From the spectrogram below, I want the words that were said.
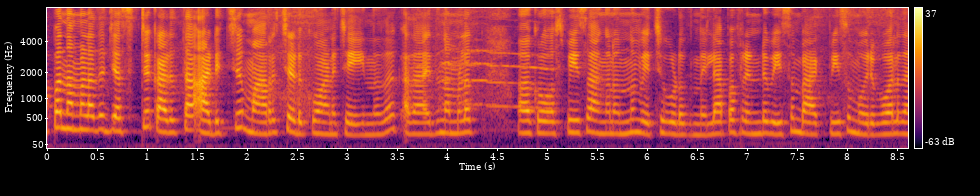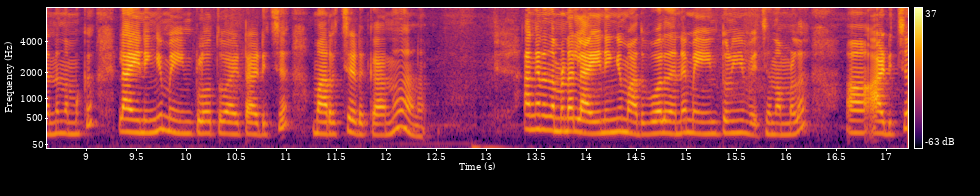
അപ്പോൾ നമ്മളത് ജസ്റ്റ് കഴുത്ത അടിച്ച് മറിച്ചെടുക്കുവാണ് ചെയ്യുന്നത്. അതായത് നമ്മൾ ക്രോസ് പീസ് അങ്ങനെ ഒന്നും വെച്ച് കൊടുക്കുന്നില്ല. അപ്പോൾ ഫ്രണ്ട് പീസും ബാക്ക് പീസും ഒരുപോലെ തന്നെ നമുക്ക് ലൈനിങ്ങും മെയിൻ ക്ലോത്തുമായിട്ട് അടിച്ച് മറിച്ചെടുക്കാവുന്നതാണ്. അങ്ങനെ നമ്മുടെ ലൈനിങ്ങും അതുപോലെ തന്നെ മെയിൻ തുണിയും വെച്ച് നമ്മൾ അടിച്ച്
